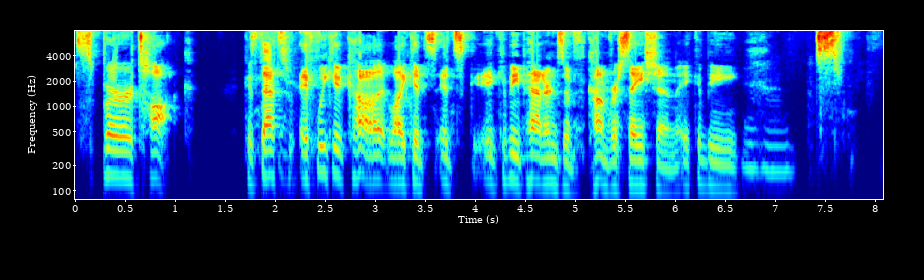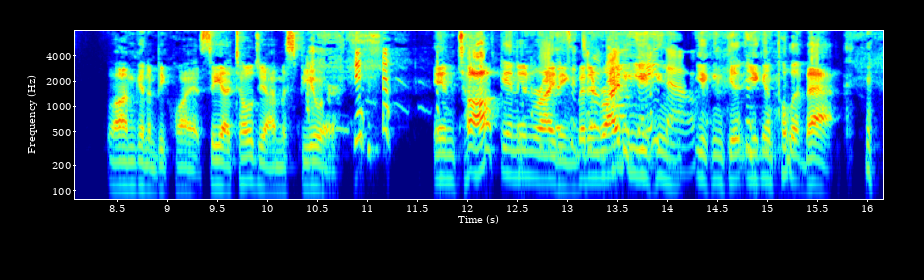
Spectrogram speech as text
spur talk because that's if we could call it like it's it's it could be patterns of conversation. It could be. Mm-hmm. Well, I'm going to be quiet. See, I told you I'm a spewer. in talk and in writing, but in writing you can though. you can get you can pull it back. well,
